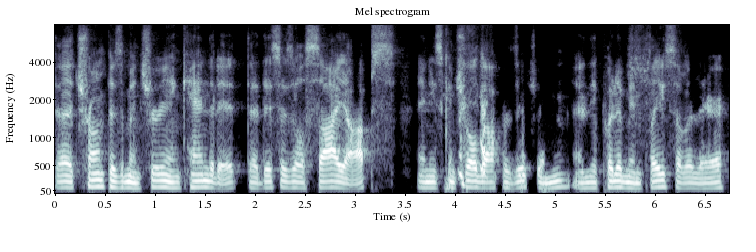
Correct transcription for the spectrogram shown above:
that Trump is a Manchurian candidate that this is all psyops and he's controlled opposition and they put him in place over there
